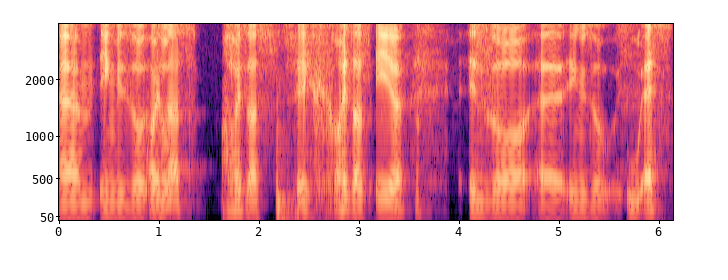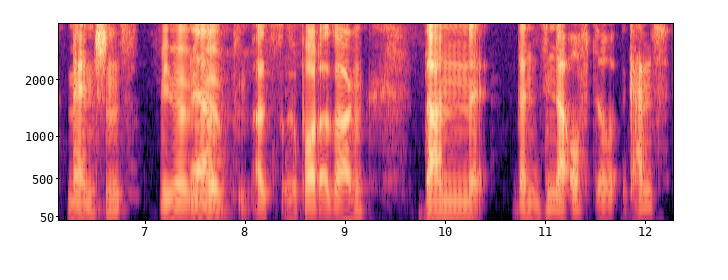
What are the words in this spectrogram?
Ähm, irgendwie so. Häusers. So, Häusers, Häusers Ehe in so äh, irgendwie so US-Mansions, wie, wir, wie ja. wir als Reporter sagen, dann, dann sind da oft so ganz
